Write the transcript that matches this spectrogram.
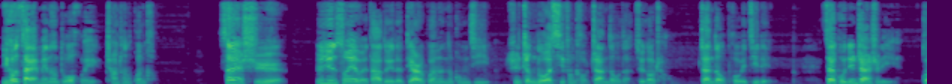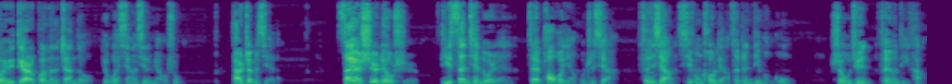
以后再也没能夺回长城的关口。三月十日，日军松叶伟大队的第二关门的攻击是争夺喜峰口战斗的最高潮，战斗颇为激烈。在国军战士里，关于第二关门的战斗有过详细的描述。他是这么写的：三月十日六时，敌三千多人在炮火掩护之下，分向喜峰口两侧阵地猛攻，守军奋勇抵抗，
